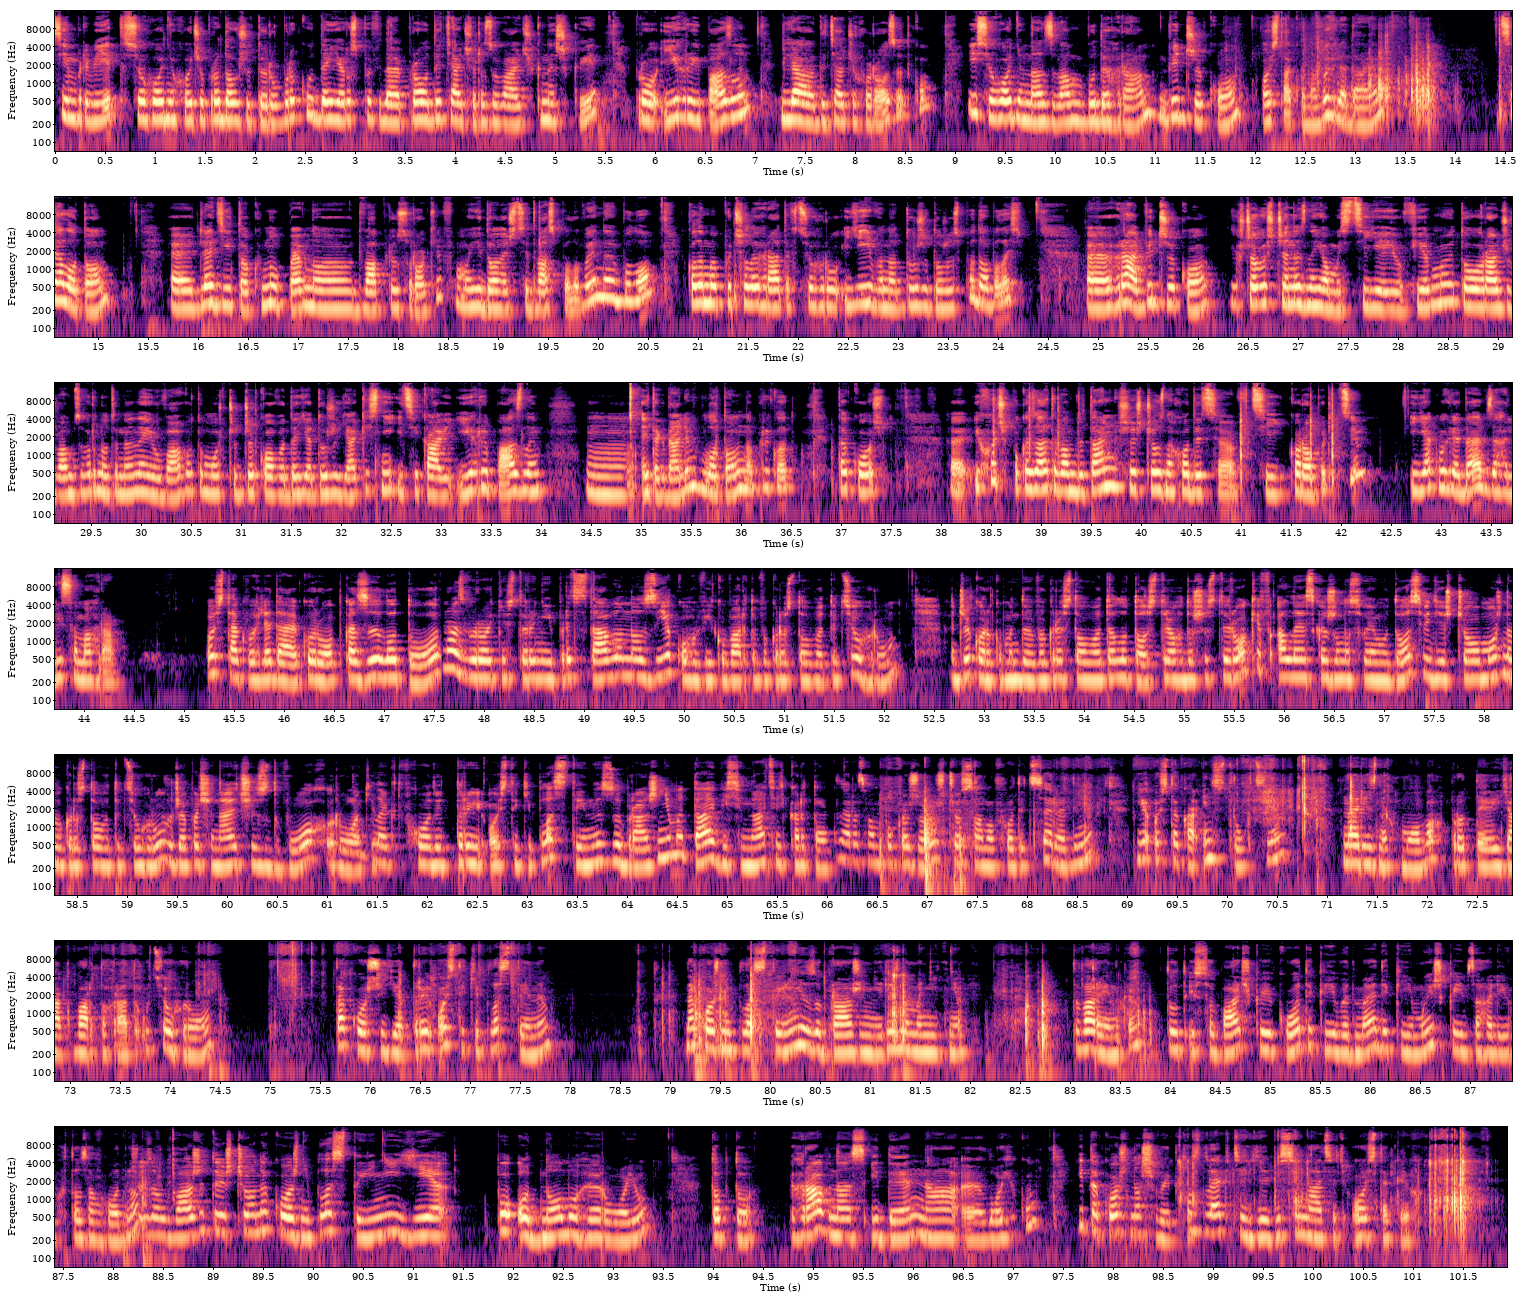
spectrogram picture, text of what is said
Всім привіт! Сьогодні хочу продовжити рубрику, де я розповідаю про дитячі розвиваючі книжки, про ігри і пазли для дитячого розвитку. І сьогодні в нас з вами буде гра від Джеко. Ось так вона виглядає. Це лото. Е, Для діток, ну, певно, 2 плюс років. Моїй донечці 2,5 було, коли ми почали грати в цю гру, і їй вона дуже-дуже сподобалась. Е, Гра від Джеко. Якщо ви ще не знайомі з цією фірмою, то раджу вам звернути на неї увагу, тому що Джеко видає дуже якісні і цікаві ігри, пазли і так далі. Лото, наприклад, також. Е, І хочу показати вам детальніше, що знаходиться в цій коробочці і як виглядає взагалі сама гра. Ось так виглядає коробка з лото. На зворотній стороні представлено, з якого віку варто використовувати цю гру. Джеко рекомендує використовувати лото з 3 до 6 років, але скажу на своєму досвіді, що можна використовувати цю гру вже починаючи з 2 років. В комплект входить три ось такі пластини з зображеннями та 18 карток. Зараз вам покажу, що саме входить всередині. Є ось така інструкція на різних мовах про те, як варто грати у цю гру. Також є три ось такі пластини. На кожній пластині зображені різноманітні тваринки. Тут і собачки, і котики, і ведмедики, і мишки, і взагалі хто завгодно. Хочу зауважити, що на кожній пластині є по одному герою. Тобто гра в нас іде на е, логіку і також на швидкість. В комплекті є 18 ось таких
